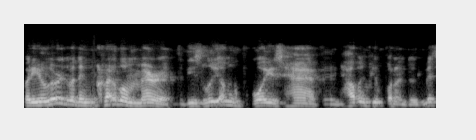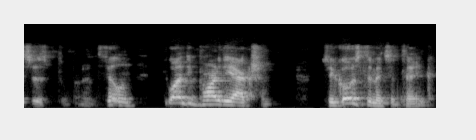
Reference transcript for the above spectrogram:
but he learned what incredible merit that these young boys have in helping people on doing mitzvahs, on film. He wanted to be part of the action. So he goes to the mitzvah tank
